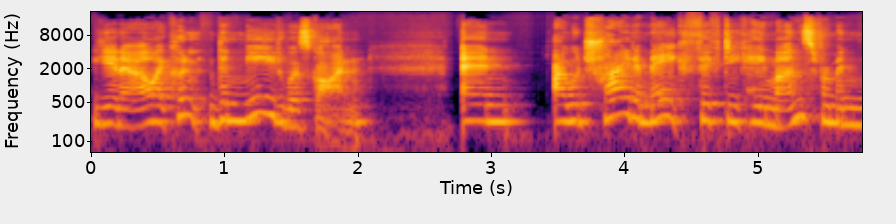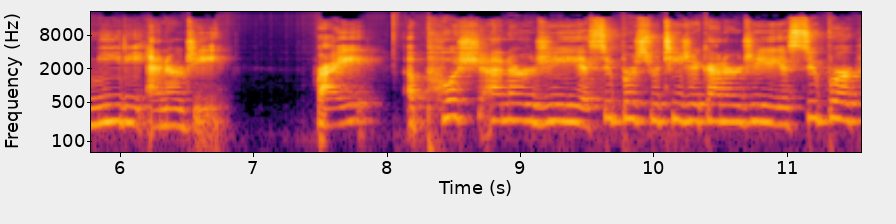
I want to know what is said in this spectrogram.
you know? I couldn't, the need was gone. And I would try to make 50K months from a needy energy, right? A push energy, a super strategic energy, a super,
